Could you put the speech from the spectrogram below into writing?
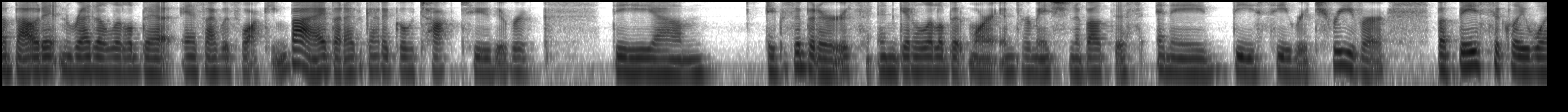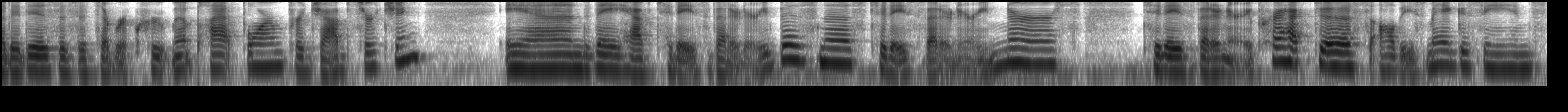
about it and read a little bit as I was walking by, but I've got to go talk to the the um, exhibitors and get a little bit more information about this NAVC Retriever. But basically, what it is is it's a recruitment platform for job searching. And they have today's veterinary business, today's veterinary nurse, today's veterinary practice, all these magazines.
